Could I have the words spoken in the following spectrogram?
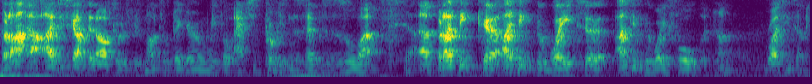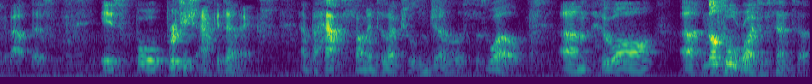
But I, I- discussed it afterwards with Nigel Biggar, and we thought actually probably isn't as hopeless as all that. Yeah. Uh, but I think uh, I think the way to I think the way forward, and I'm writing something about this, is for British academics and perhaps some intellectuals and journalists as well, um, who are uh, not all right of centre,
